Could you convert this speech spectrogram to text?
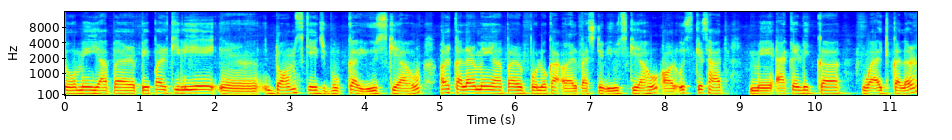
तो मैं यहाँ पर पेपर के लिए डॉम स्केच बुक का यूज़ किया हूँ और कलर में यहाँ पर पोलो का ऑयल पेस्टल यूज़ किया हूँ और उसके साथ मैं एक्रेलिक का वाइट कलर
